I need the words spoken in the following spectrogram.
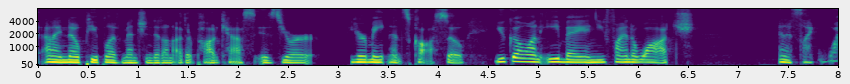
and I know people have mentioned it on other podcasts, is your your maintenance cost. So you go on eBay and you find a watch, and it's like, wow,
